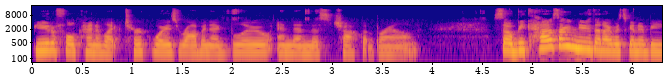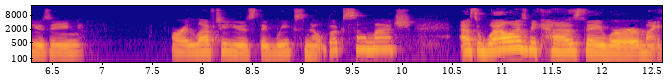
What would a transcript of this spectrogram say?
beautiful kind of like turquoise robin egg blue, and then this chocolate brown. So because I knew that I was going to be using, or I love to use the Weeks notebooks so much, as well as because they were my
